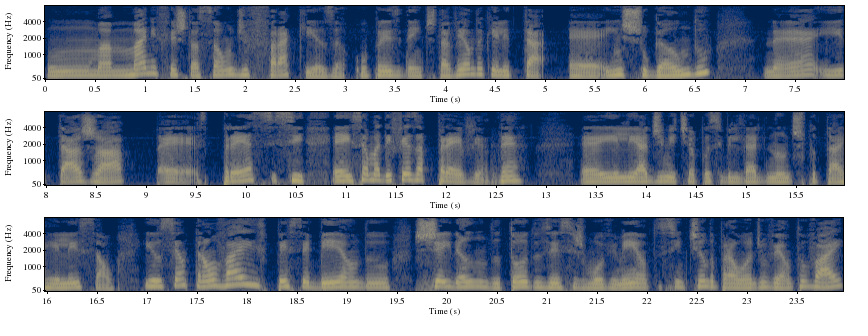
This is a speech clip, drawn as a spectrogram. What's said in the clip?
uma manifestação de fraqueza. O presidente está vendo que ele está é, enxugando, né, e está já é, pré se, é, isso é uma defesa prévia, né? É, ele admitir a possibilidade de não disputar a reeleição. E o Centrão vai percebendo, cheirando todos esses movimentos, sentindo para onde o vento vai,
